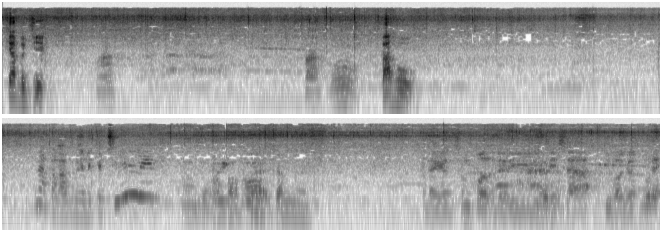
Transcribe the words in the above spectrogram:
Siapa Ci? Tahu. Tahu. Kenapa lagunya dikecilin? Ya, apa-apa, jangan. Pedagang sempol dari desa Iwagapure.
